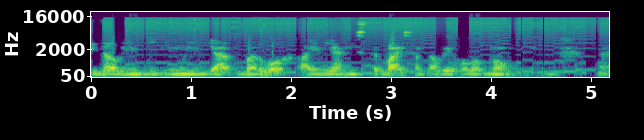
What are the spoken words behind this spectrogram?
і дали їм- йому ім'я Барлох, а ім'я Містер Байсон дали головному е,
